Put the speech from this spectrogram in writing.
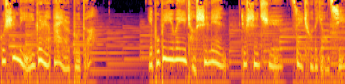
不是你一个人爱而不得，也不必因为一场失恋就失去最初的勇气。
